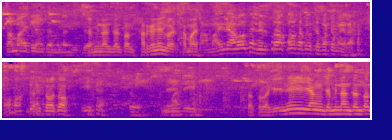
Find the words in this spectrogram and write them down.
Sama itu yang jaminan juga. jaminan jantan. Harganya juga sama ya? Sama ini awalnya dari trotol sampai udah pada merah. Oh, dari Toto. Iya. Tuh. Ini. Masih. Satu lagi. Ini yang jaminan jantan.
